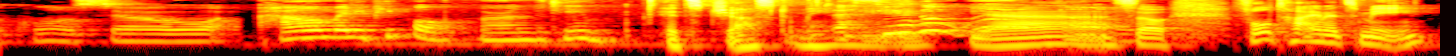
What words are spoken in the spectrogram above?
So cool. So, how many people are on the team? It's just me. Just you? Yeah. So full time, it's me.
